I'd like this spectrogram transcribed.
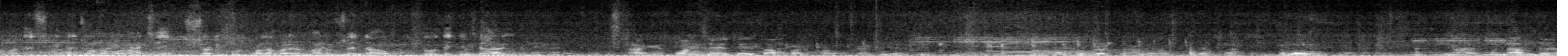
আমাদের সাথে জনগণ আছে ঈশ্বরীপুর ফলাফলের মানুষ এটা অতীতেও দেখেছে আগে পঞ্চায়েতে হ্যালো। নাম ধরে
